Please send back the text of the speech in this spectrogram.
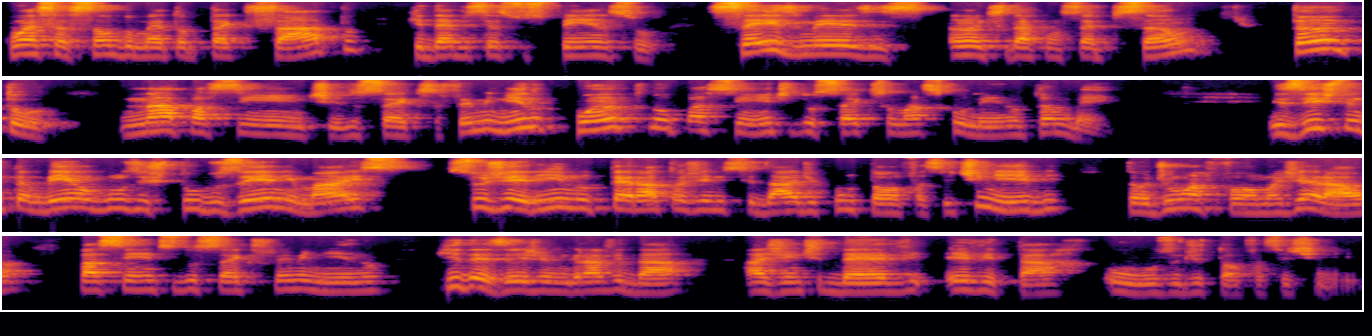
com exceção do método texato, que deve ser suspenso seis meses antes da concepção, tanto na paciente do sexo feminino quanto no paciente do sexo masculino também. Existem também alguns estudos em animais sugerindo teratogenicidade com tofacitinib. Então, de uma forma geral, pacientes do sexo feminino que desejam engravidar, a gente deve evitar o uso de tofacitinib.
